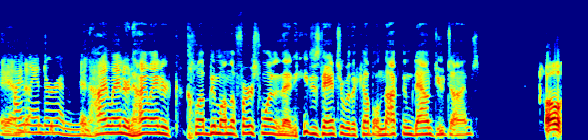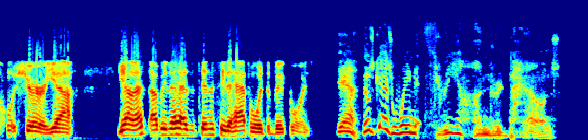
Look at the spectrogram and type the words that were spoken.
and Highlander and and Highlander and Highlander clubbed him on the first one, and then he just answered with a couple, knocked him down two times. Oh, sure, yeah, yeah. That I mean, that has a tendency to happen with the big boys. Yeah, those guys weighing at three hundred pounds.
